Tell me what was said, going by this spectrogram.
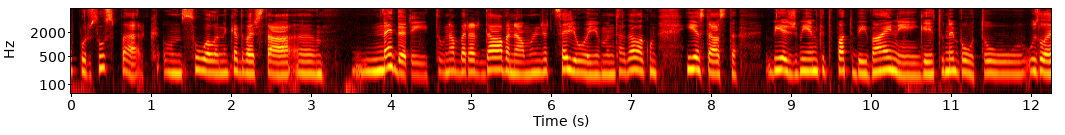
upurus uzpērk un sola nekad vairs tā. Uh, nedarīt, un abar ar dāvanām, un ar ceļojumu, un tā tālāk. Un iestāsta bieži vien, ka tu pati biji vainīga, ja tu nebūtu uzlē,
